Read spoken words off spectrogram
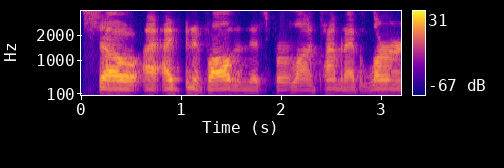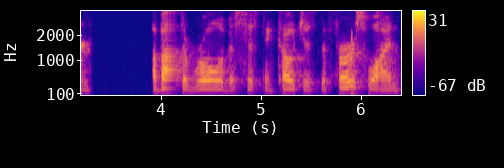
So I, have been involved in this for a long time, and I've learned about the role of assistant coaches. The first one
